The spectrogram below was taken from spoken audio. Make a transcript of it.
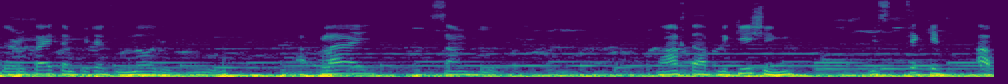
the required temperature to melt the glue apply some here now after application you stick it up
